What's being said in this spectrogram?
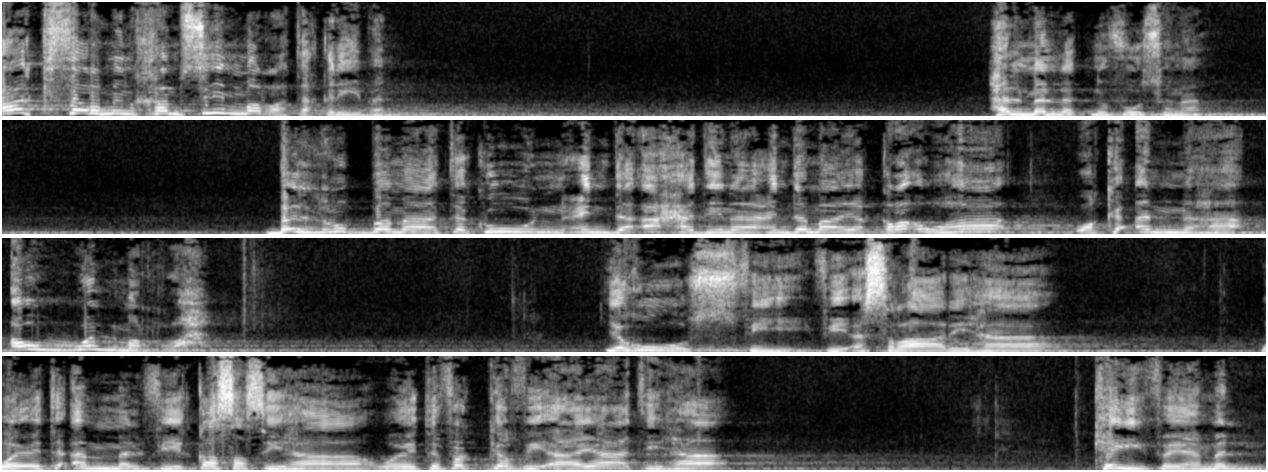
أكثر من خمسين مرة تقريبا. هل ملت نفوسنا؟ بل ربما تكون عند أحدنا عندما يقرأها وكأنها أول مرة. يغوص في في أسرارها ويتأمل في قصصها ويتفكر في آياتها. كيف يمل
